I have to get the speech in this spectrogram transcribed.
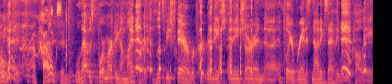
Okay a phallic symbol. Well, that was poor marketing on my part. let's be fair, recruitment and, H- and HR and uh, employer brand is not exactly what you call a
